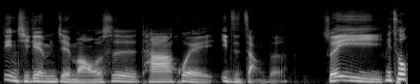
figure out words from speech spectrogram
定期给你们剪毛，是它会一直长的，所以没错，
